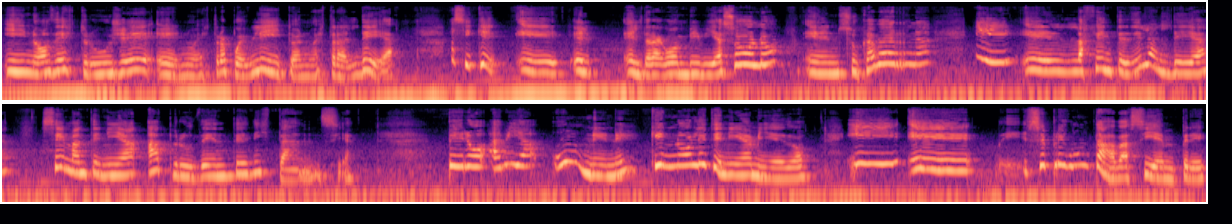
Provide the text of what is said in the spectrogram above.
y nos destruye eh, nuestro pueblito, nuestra aldea. Así que eh, el, el dragón vivía solo en su caverna y eh, la gente de la aldea se mantenía a prudente distancia. Pero había un nene que no le tenía miedo y eh, se preguntaba siempre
